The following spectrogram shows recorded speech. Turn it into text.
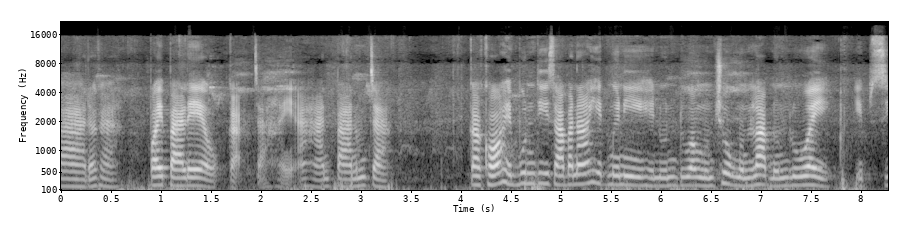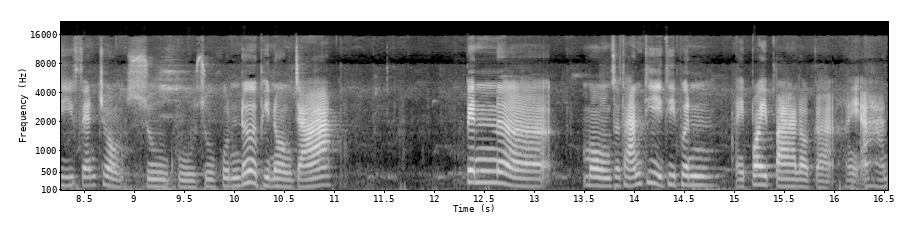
ปลาเด้อค่ะ ปล่อยปลาแล้วก็จะให้อาหารปลาน้ำจ้าก็ขอให้บุญที่สาบานาเฮ็ดมือนี้ให้หนุนดวงหนุนโชคหนุนลาบหนุนรวย FC แฟนช่องสู่ขู่สู่คนเด้อพี่น้องจ้าเป็นเอ่อ มองสถานที่ที่เพิ่นให้ปล่อยปลาแล้วก็ให้อาหาร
